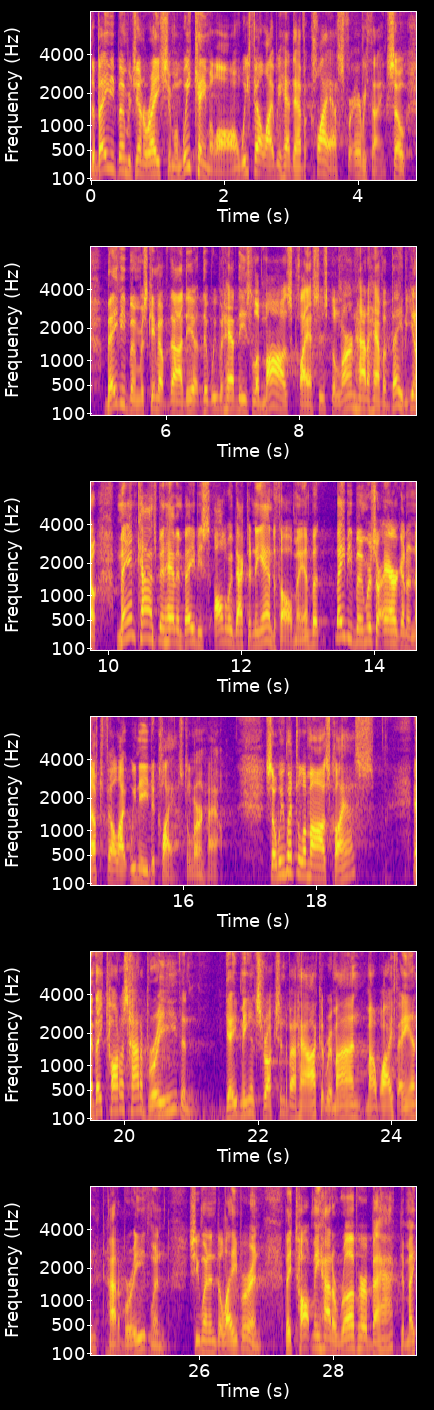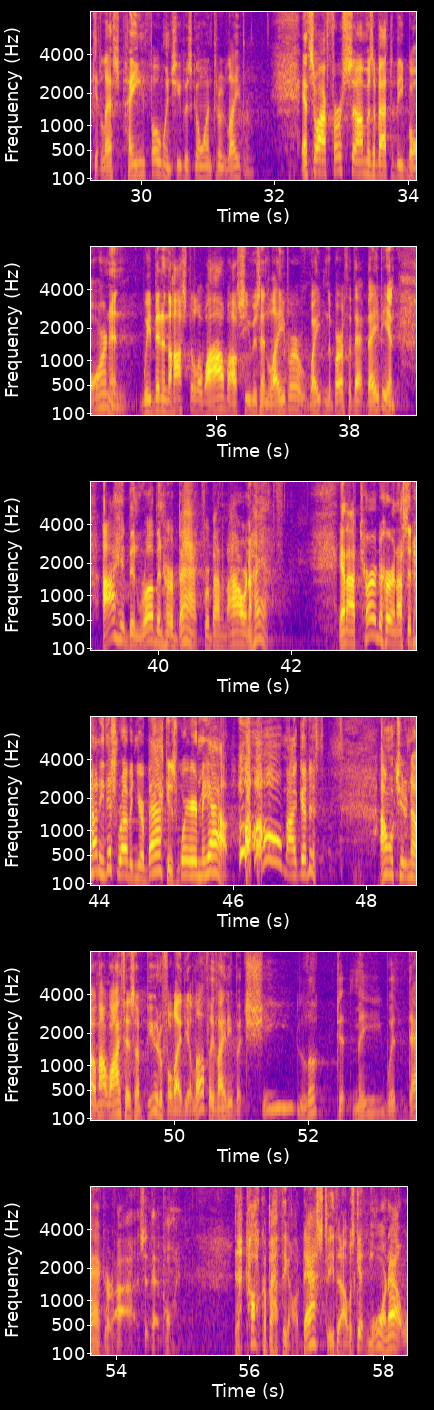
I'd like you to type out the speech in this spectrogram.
the baby boomer generation, when we came along, we felt like we had to have a class for everything. So, baby boomers came up with the idea that we would have these Lamaze classes to learn how to have a baby. You know, mankind's been having babies all the way back to Neanderthal man, but baby boomers are arrogant enough to feel like we need a class to learn how. So, we went to Lamaze class, and they taught us how to breathe and gave me instruction about how I could remind my wife Ann how to breathe when she went into labor. And they taught me how to rub her back to make it less painful when she was going through labor. And so our first son was about to be born, and we'd been in the hospital a while while she was in labor, waiting the birth of that baby. And I had been rubbing her back for about an hour and a half. And I turned to her and I said, Honey, this rubbing your back is wearing me out. Oh, my goodness. I want you to know my wife is a beautiful lady, a lovely lady, but she looked at me with dagger eyes at that point. To talk about the audacity that I was getting worn out,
